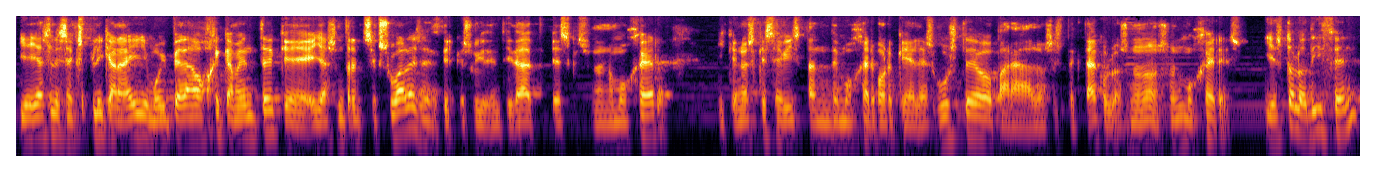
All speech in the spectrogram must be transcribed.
Y ellas les explican ahí muy pedagógicamente que ellas son transexuales, es decir, que su identidad es que son una mujer y que no es que se vistan de mujer porque les guste o para los espectáculos, no, no, son mujeres. Y esto lo dicen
